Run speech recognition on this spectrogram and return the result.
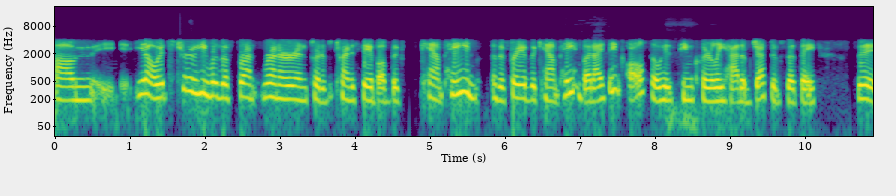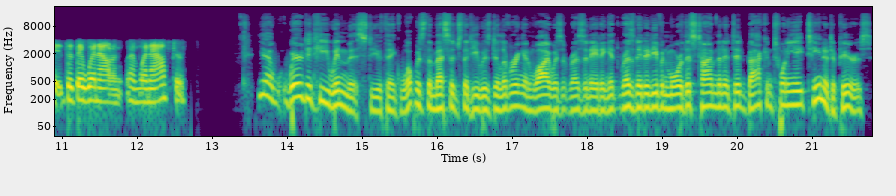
um, you know, it's true he was a front runner and sort of trying to stay above the campaign, the fray of the campaign. But I think also his team clearly had objectives that they, they that they went out and, and went after. Yeah, where did he win this, do you think? What was the message that he was delivering and why was it resonating? It resonated even more this time than it did back in 2018, it appears.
